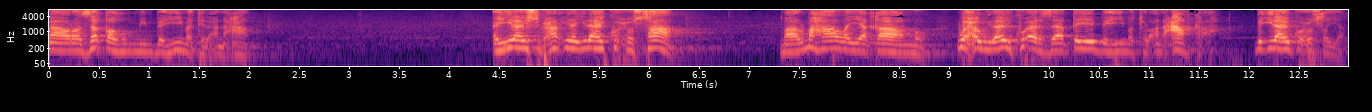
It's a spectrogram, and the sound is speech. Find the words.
maa razaqahum min bahiimati اlancaam ay ilaahay subaa inay ilaahay ku xusaan maalmahaa la yaqaano waxa uu ilaahay ku arsaaqaye bahiimatlancaamka ah bay ilaahay ku xusayaan.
